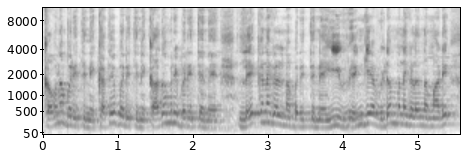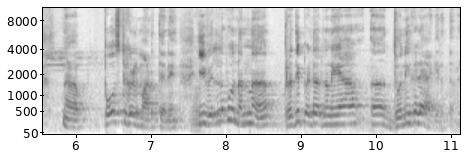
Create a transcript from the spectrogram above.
ಕವನ ಬರಿತೀನಿ ಕತೆ ಬರಿತೀನಿ ಕಾದಂಬರಿ ಬರಿತೇನೆ ಲೇಖನಗಳನ್ನ ಬರಿತೇನೆ ಈ ವ್ಯಂಗ್ಯ ವಿಡಂಬನೆಗಳನ್ನು ಮಾಡಿ ಪೋಸ್ಟ್ಗಳು ಮಾಡ್ತೇನೆ. ಇವೆಲ್ಲವೂ ನನ್ನ ಪ್ರತಿಭಟನೆಯ ಧ್ವನಿಗಳೇ ಆಗಿರ್ತವೆ.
